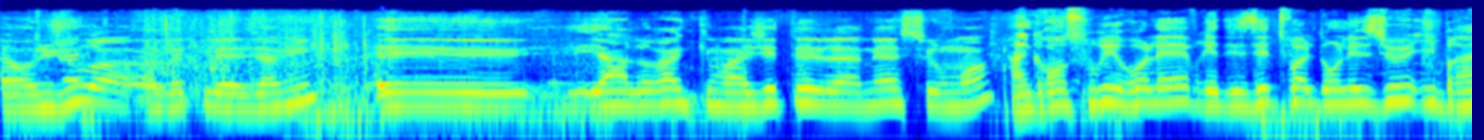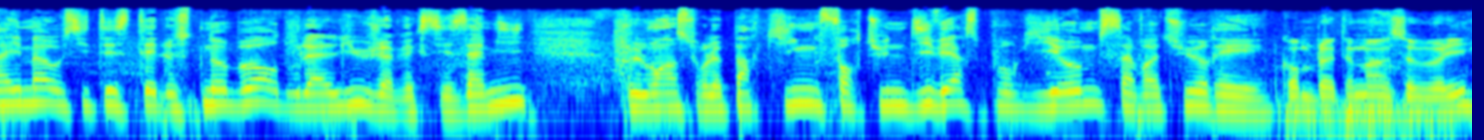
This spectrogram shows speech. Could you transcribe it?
On joue avec les amis et il y a Laurent qui m'a jeté la neige sur moi. Un grand sourire aux lèvres et des étoiles dans les yeux. Ibrahima a aussi testé le snowboard ou la avec ses amis. Plus loin sur le parking, fortune diverse pour Guillaume, sa voiture est complètement ensevelie.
